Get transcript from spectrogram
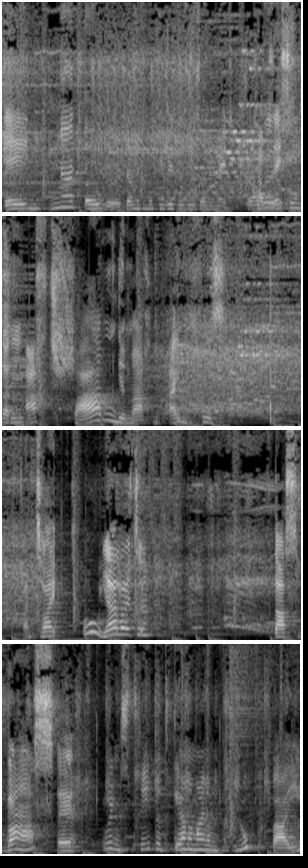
Game not over. Damit motiviert er sich seine Mate. Ich habe aber 608 Schaden gemacht mit einem Schuss. Beim 2. Oh, ja, Leute. Das war's. Äh, übrigens, tretet gerne meinem Club bei.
